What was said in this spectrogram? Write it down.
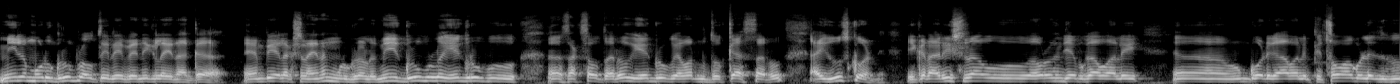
మీలో మూడు గ్రూపులు అవుతాయి రేపు ఎన్నికలైనాక. ఎంపీ ఎలక్షన్ అయినా మూడు గ్రూపులు. మీ గ్రూపులో ఏ గ్రూపు సక్సెస్ అవుతారు? ఏ గ్రూప్ ఎవరిని తొక్కేస్తారు? అవి చూసుకోండి. ఇక్కడ హరీష్ రావు ఔరంగజేబు కావాలి. ఇంకోటి కావాలి పిచ్చవాగుళ్ళు ఎందుకు?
